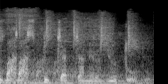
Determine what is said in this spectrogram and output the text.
Bass Beat Channel YouTube.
